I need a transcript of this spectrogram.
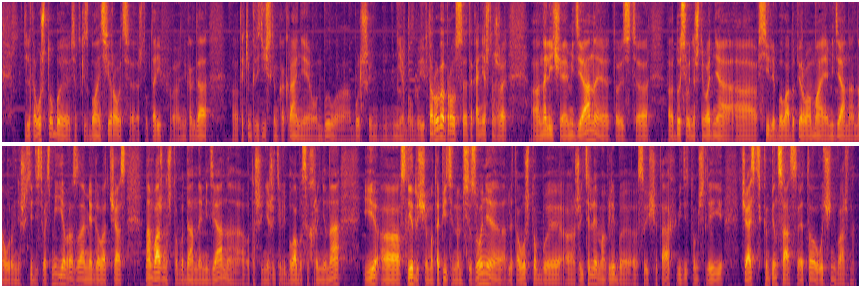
для того, чтобы все-таки сбалансировать, чтобы тариф никогда Э, таким критическим, как ранее он был, а больше не был бы. И второй вопрос, это, конечно же, э, наличие медианы, то есть э, до сегодняшнего дня а, в силе была до 1 мая медиана на уровне 68 евро за мегаватт-час. Нам важно, чтобы данная медиана в отношении жителей была бы сохранена и в следующем отопительном сезоне для того, чтобы жители могли бы в своих счетах видеть в том числе и часть компенсации. Это очень важно.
